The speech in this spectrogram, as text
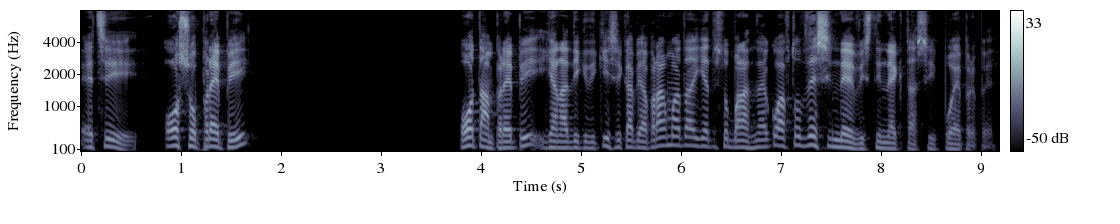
έτσι όσο πρέπει όταν πρέπει για να διεκδικήσει κάποια πράγματα γιατί στον Παναθηναϊκό αυτό δεν συνέβη στην έκταση που έπρεπε.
